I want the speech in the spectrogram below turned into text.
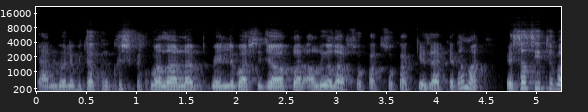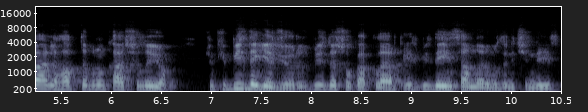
Yani böyle bir takım kışkırtmalarla belli başlı cevaplar alıyorlar sokak sokak gezerken ama esas itibariyle halkta bunun karşılığı yok. Çünkü biz de geziyoruz, biz de sokaklardayız, biz de insanlarımızın içindeyiz.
